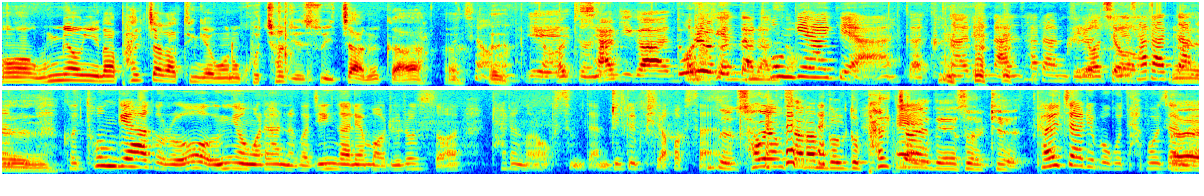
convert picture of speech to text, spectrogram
어 운명이나 팔자 같은 경우는 고쳐질 수 있지 않을까. 그렇죠. 예, 어떤- 자기가 노력에 어떤 따라서 통계학이야. 그러니까 그날에 난 사람들이 그렇죠. 어떻게 살았다는 네. 그 통계학으로 응용을 하는 거지. 인간의 머리로서 다른 건 없습니다. 믿을 필요가 없어요. 근데 서양 사람들도 팔자에 네. 대해서 이렇게 별자리 보고 다 네, 보잖아요.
